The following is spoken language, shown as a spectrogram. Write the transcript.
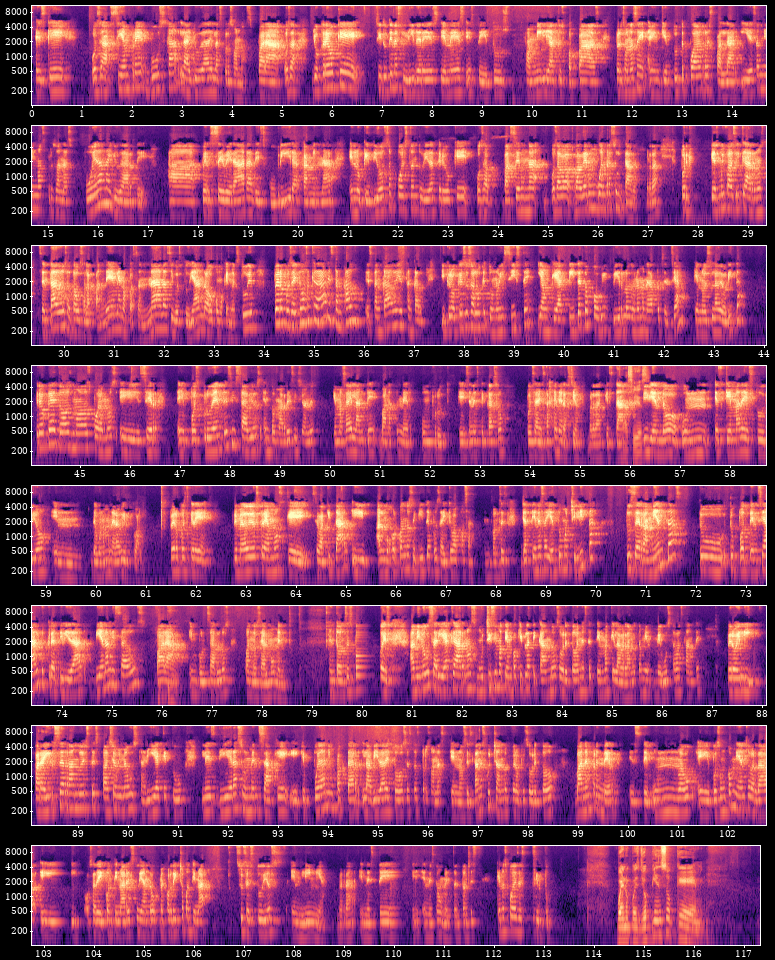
es que o sea, siempre busca la ayuda de las personas para, o sea, yo creo que si tú tienes líderes, tienes este, tus familia, tus papás, personas en, en quien tú te puedas respaldar y esas mismas personas puedan ayudarte a perseverar, a descubrir, a caminar en lo que Dios ha puesto en tu vida, creo que, o sea, va a ser una, o sea, va, a haber un buen resultado, ¿verdad? Porque es muy fácil quedarnos sentados, al de la pandemia, no pasa nada, sigo estudiando o como que no estudio, pero pues ahí te vas a quedar estancado, estancado y estancado. Y creo que eso es algo que tú no hiciste y aunque a ti te tocó vivirlo de una manera presencial, que no es la de ahorita, creo que de todos modos podemos eh, ser eh, pues prudentes y sabios en tomar decisiones que más adelante van a tener un fruto, que es en este caso pues a esta generación, ¿verdad? Que está viviendo un esquema de estudio en, de una manera virtual. Pero pues cree, primero Dios creemos que se va a quitar y a lo mejor cuando se quite, pues ahí qué va a pasar. Entonces ya tienes ahí en tu mochilita tus herramientas, tu, tu potencial, tu creatividad bien alisados para impulsarlos cuando sea el momento. Entonces, pues, a mí me gustaría quedarnos muchísimo tiempo aquí platicando, sobre todo en este tema que la verdad a mí también me gusta bastante. Pero Eli, para ir cerrando este espacio, a mí me gustaría que tú les dieras un mensaje eh, que puedan impactar la vida de todas estas personas que nos están escuchando, pero que sobre todo van a emprender este, un nuevo, eh, pues un comienzo, ¿verdad? O sea, de continuar estudiando, mejor dicho, continuar sus estudios en línea, ¿verdad? En este, en este momento. Entonces, ¿qué nos puedes decir tú? Bueno, pues yo pienso que,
